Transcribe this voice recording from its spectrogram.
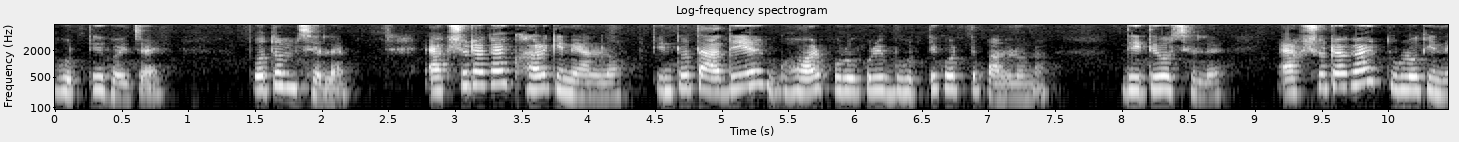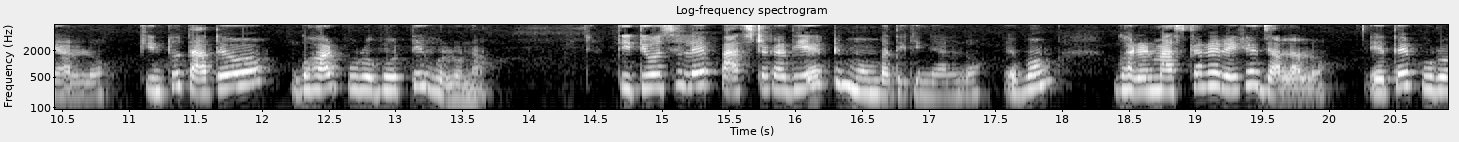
ভর্তি হয়ে যায়। প্রথম ছেলে একশো টাকায় ঘর কিনে আনলো, কিন্তু তা দিয়ে ঘর পুরোপুরি ভর্তি করতে পারল না। দ্বিতীয় ছেলে একশো টাকায় তুলো কিনে আনলো, কিন্তু তাতেও ঘর পুরো ভর্তি হলো না। তৃতীয় ছেলে পাঁচ টাকা দিয়ে একটি মোমবাতি কিনে আনলো এবং ঘরের মাঝখানে রেখে জ্বালালো। এতে পুরো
